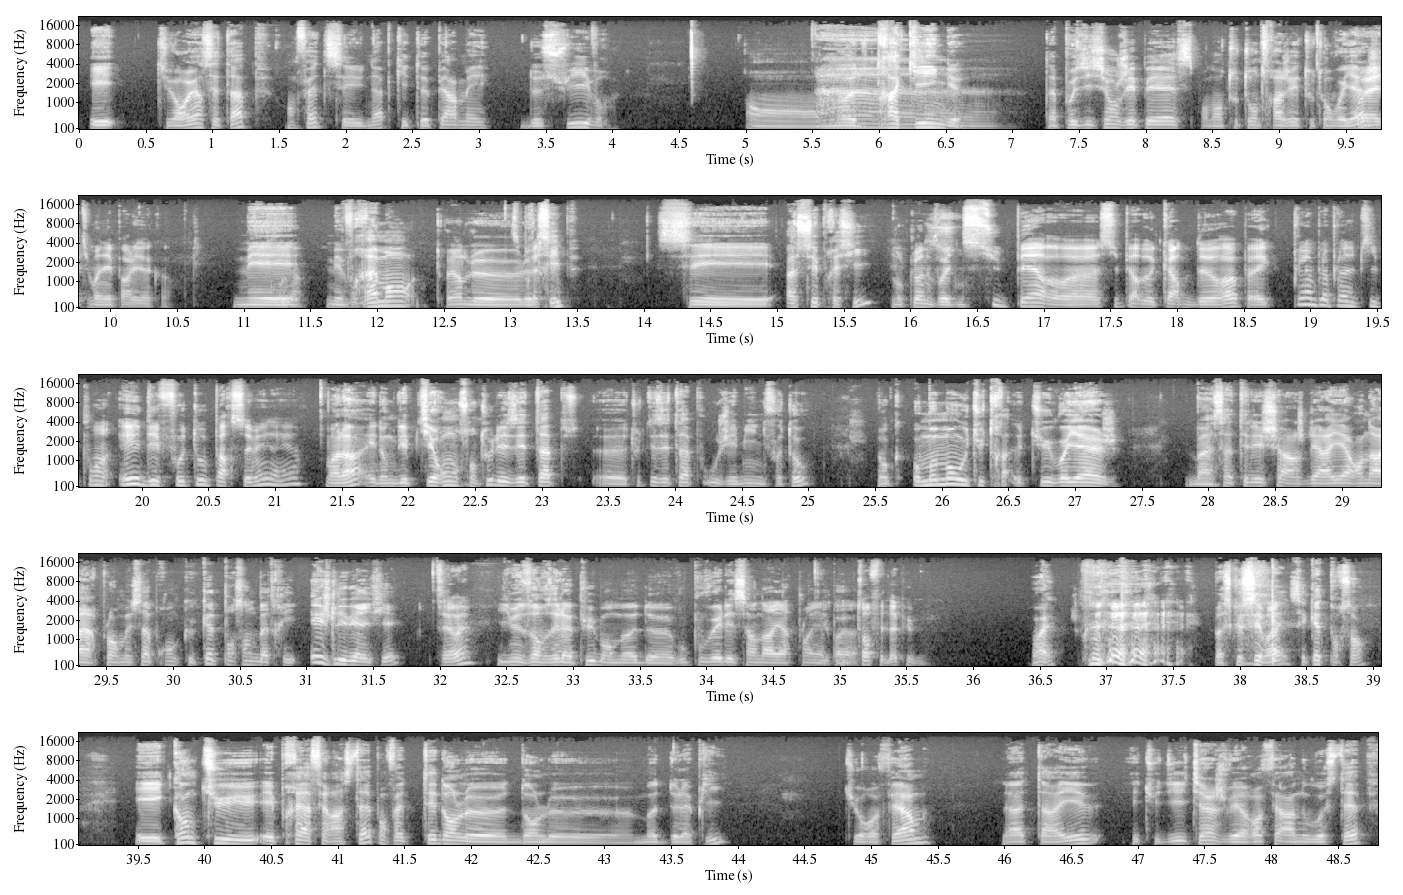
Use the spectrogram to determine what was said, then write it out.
Et tu regardes cette app, en fait c'est une app qui te permet de suivre en mode Ah. tracking ta position GPS pendant tout ton trajet, tout ton voyage. Ouais, tu m'en as parlé, d'accord. mais, mais vraiment, tu regardes le, le trip, c'est assez précis. Donc là, on voit une super, euh, superbe carte d'Europe avec plein, plein, plein de petits points et des photos parsemées d'ailleurs. Voilà, et donc des petits ronds sont toutes les étapes, euh, toutes les étapes où j'ai mis une photo. Donc au moment où tu voyages, ben, ça télécharge derrière en arrière-plan, mais ça prend que 4% de batterie. Et je l'ai vérifié. C'est vrai? Ils nous en faisaient la pub en mode euh, vous pouvez laisser en arrière-plan, il n'y a pas. t'en fais de la pub. Parce que c'est vrai, c'est 4%. Et quand tu es prêt à faire un step, en fait, tu es dans le, dans le mode de l'appli, tu refermes, là tu arrives et tu dis tiens, je vais refaire un nouveau step,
